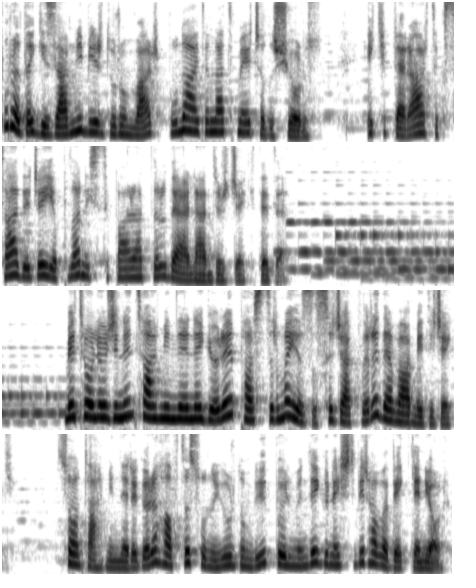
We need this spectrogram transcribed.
burada gizemli bir durum var bunu aydınlatmaya çalışıyoruz. Ekipler artık sadece yapılan istihbaratları değerlendirecek dedi. Meteorolojinin tahminlerine göre pastırma yazı sıcakları devam edecek. Son tahminlere göre hafta sonu yurdun büyük bölümünde güneşli bir hava bekleniyor.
